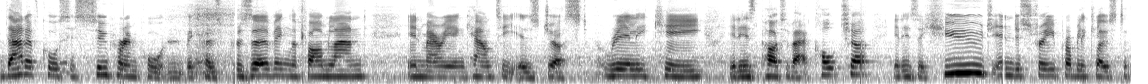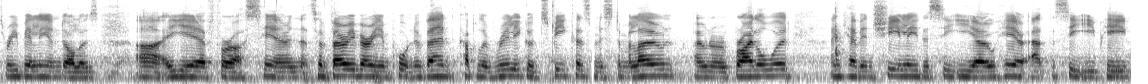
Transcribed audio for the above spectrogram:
that, of course, is super important because preserving the farmland in Marion County is just really key. It is part of our culture. It is a huge industry, probably close to $3 billion uh, a year for us here. And that's a very, very important event. A couple of really good speakers Mr. Malone, owner of Bridlewood, and Kevin Sheilley, the CEO here at the CEP,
